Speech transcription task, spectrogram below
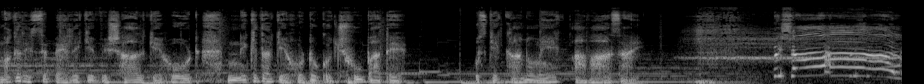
मगर इससे पहले कि विशाल के होठ निकिता के होठों को छू पाते उसके कानों में एक आवाज़ आई। विशाल!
